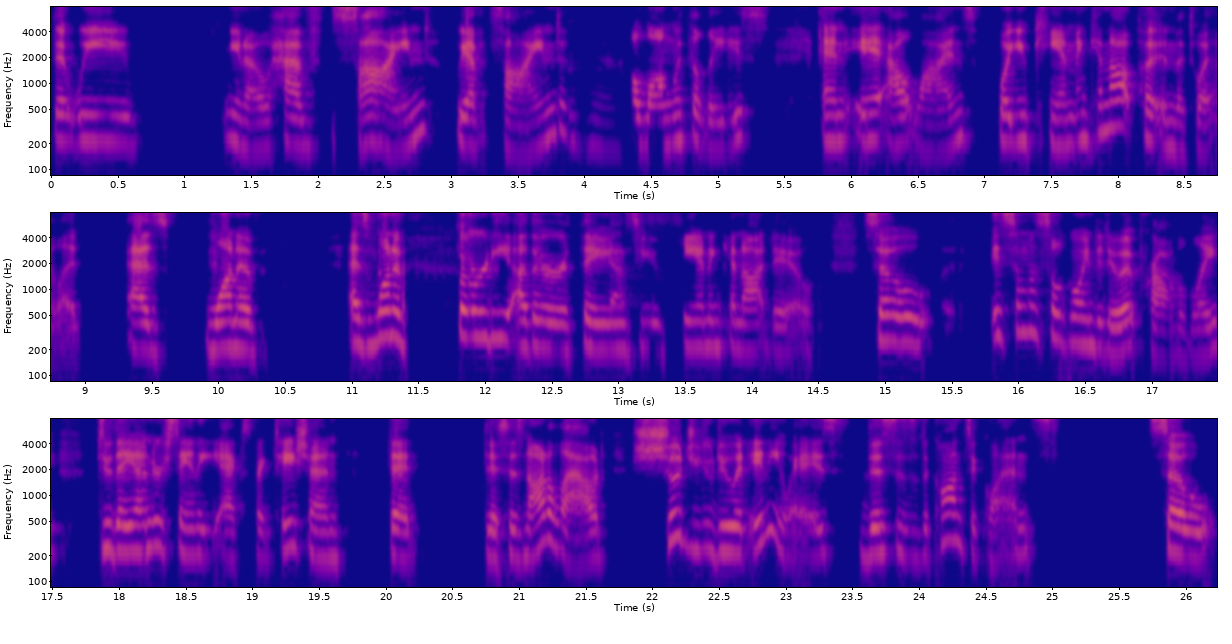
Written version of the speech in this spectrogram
that we you know have signed we have it signed mm-hmm. along with the lease and it outlines what you can and cannot put in the toilet as one of as one of 30 other things yes. you can and cannot do so is someone still going to do it probably do they understand the expectation that this is not allowed. Should you do it anyways, this is the consequence. So,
